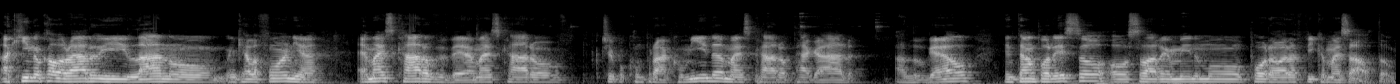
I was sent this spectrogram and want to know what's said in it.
aqui no Colorado e lá no, em Califórnia é mais caro viver, é mais caro tipo comprar comida, mais caro pagar aluguel. Então por isso o salário mínimo por hora fica mais alto.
